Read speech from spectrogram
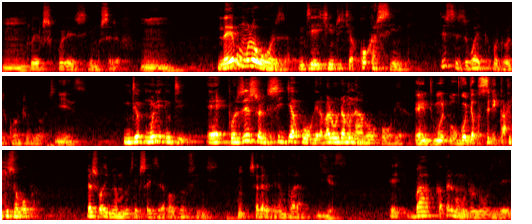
Mm. to express himself. Mm. naye bwemulowooza nti ekintu kya cocasing this is why people don't contribute. Yes. Nti muli nti eh, position sijja kwogera balondamu n'ab'okwogera Eh, nti mu- gojja kusirika. Tekisoboka thats why me am not excited about those things. Mhm. sagala gera mu parliament yes. Eh, ba kakale mumutunuulire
